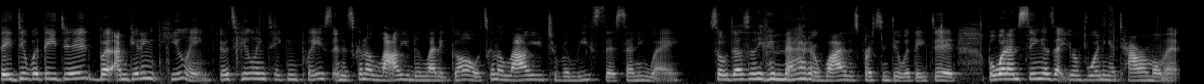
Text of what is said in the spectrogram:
they did what they did, but I'm getting healing. There's healing taking place and it's going to allow you to let it go. It's going to allow you to release this anyway. So it doesn't even matter why this person did what they did. But what I'm seeing is that you're avoiding a tower moment.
